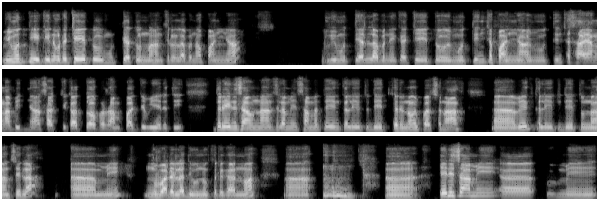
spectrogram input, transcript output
විමුත්තිය කෙනකට චේතු විමුත්‍යතුන් වහන්සර ලබන පඤ්ඥා විමුත්‍යල් ලබන එක. චේතු මුත්තිංච පඥා මුත්තිංච සයන් අභිඥා සච්චිකත්ව අප සම්පච්ච විහරති දරනිසා උන්වහන්සලා මේ සමතයෙන් කළ යුතු දේත් කරනව පසනාක් වෙන් කළ යුතු දේත් උන්වහන්සේලා මේ වඩලා දියුණු කරගන්නවා. එනිසා මේ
